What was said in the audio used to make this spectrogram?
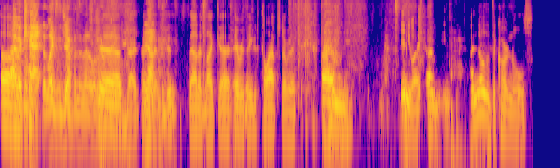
Um, I have a cat that likes to jump in the middle of everything. Yeah, that's right. Yeah. It sounded like uh, everything just collapsed over there. Um, anyway, um, I know that the Cardinals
